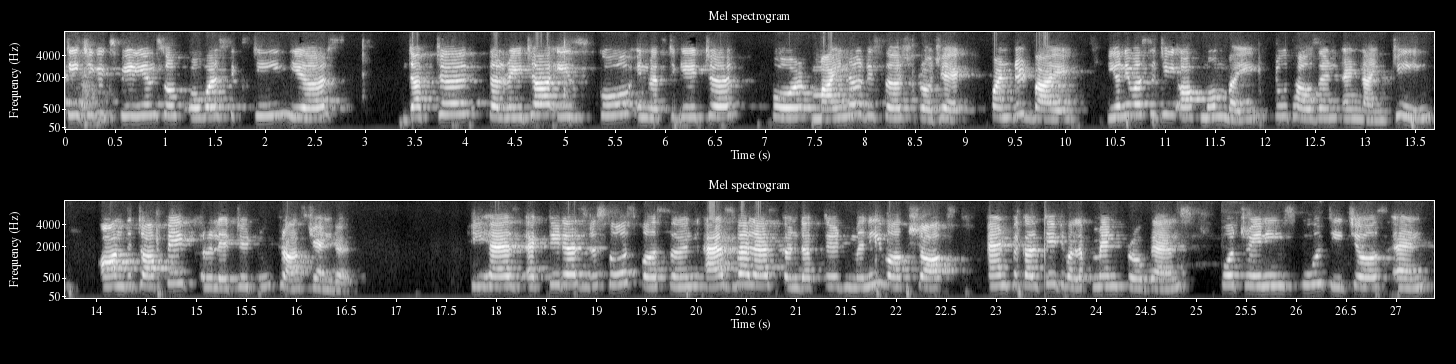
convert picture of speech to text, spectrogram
teaching experience of over 16 years. Dr. Talreja is co-investigator for minor research project funded by University of Mumbai 2019 on the topic related to transgender. He has acted as resource person as well as conducted many workshops and faculty development programs for training school teachers and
